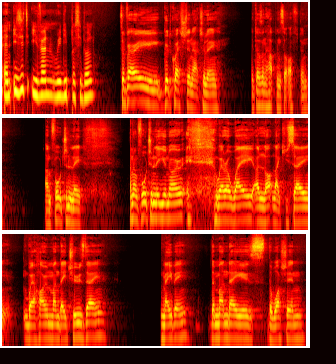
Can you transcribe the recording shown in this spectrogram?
And is it even really possible? It's a very good question, actually. It doesn't happen so often, unfortunately. And unfortunately, you know, we're away a lot, like you say. We're home Monday, Tuesday, maybe. The Monday is the washing,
